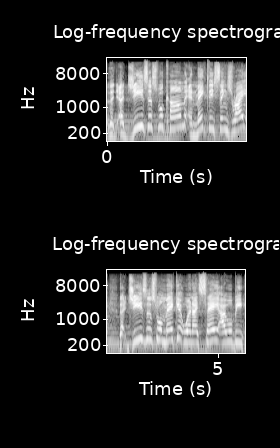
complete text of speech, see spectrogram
that a Jesus will come and make these things right, that Jesus will make it when I say I will be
